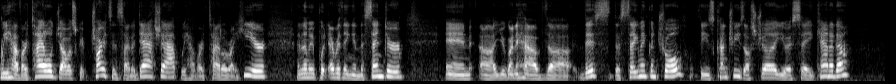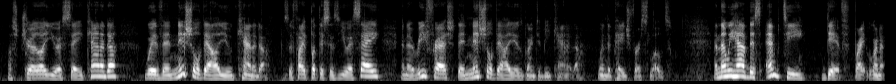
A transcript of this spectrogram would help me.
we have our title, JavaScript charts inside a Dash app. We have our title right here and then we put everything in the center and uh, you're going to have the this the segment control these countries Australia USA Canada Australia USA Canada with initial value Canada so if I put this as USA and I refresh the initial value is going to be Canada when the page first loads and then we have this empty div right we're going to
